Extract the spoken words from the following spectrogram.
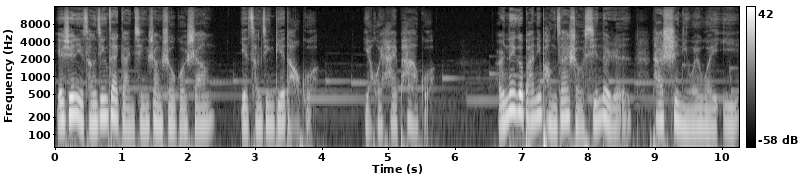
也许你曾经在感情上受过伤，也曾经跌倒过，也会害怕过。而那个把你捧在手心的人，他视你为唯一，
